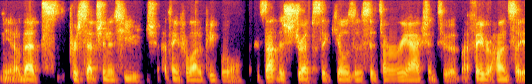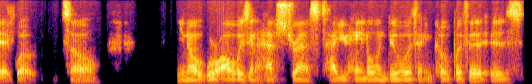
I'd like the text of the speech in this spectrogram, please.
you know that's perception is huge i think for a lot of people. It's not the stress that kills us it's our reaction to it. My favorite hans Selye quote. So you know we're always going to have stress. How you handle and deal with it and cope with it is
